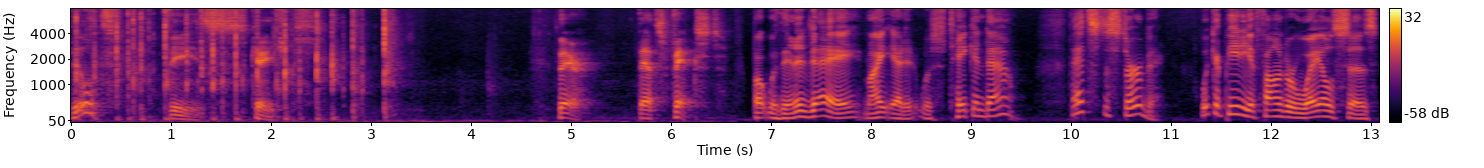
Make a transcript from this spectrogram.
built these cages. There, that's fixed. But within a day, my edit was taken down. That's disturbing. Wikipedia founder Wales says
